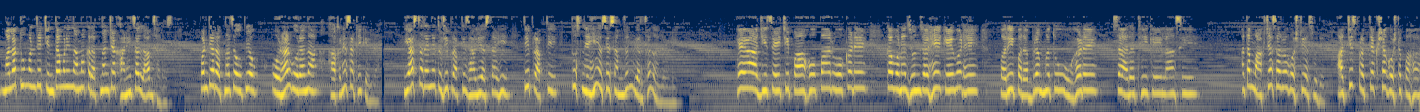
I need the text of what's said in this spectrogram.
मला तू म्हणजे चिंतामणी नामक रत्नांच्या खाणीचा लाभ झालास पण त्या रत्नाचा उपयोग ओढाळ गोरांना हाकण्यासाठी केला. याच तऱ्हेने तुझी प्राप्ती झाली असताही ती प्राप्ती तू स्नेही असे समजून व्यर्थ घालवली. हे आजीचे चिपा हो पारोकडे कवन झुंज हे केवढे परी परब्रह्म तू उघडे सारथी केलासी. आता मागच्या सर्व गोष्टी असू दे आजचीच प्रत्यक्ष गोष्ट पहा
